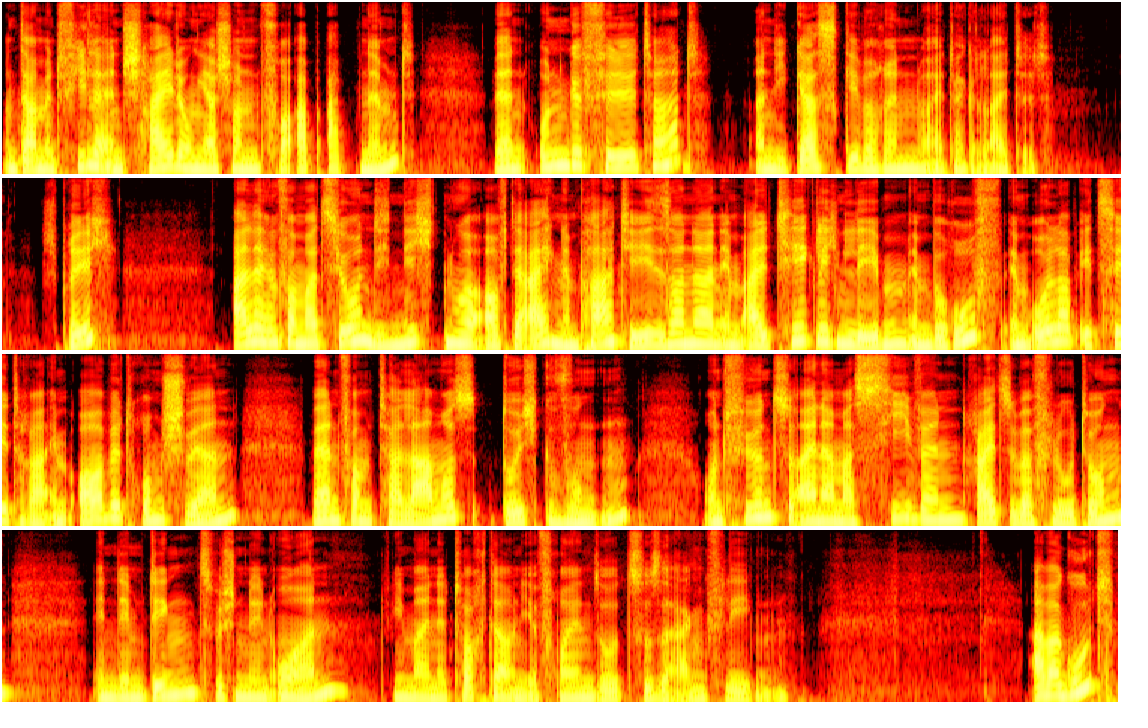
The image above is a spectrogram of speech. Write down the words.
und damit viele Entscheidungen ja schon vorab abnimmt, werden ungefiltert an die Gastgeberinnen weitergeleitet. Sprich, Alle Informationen, die nicht nur auf der eigenen Party, sondern im alltäglichen Leben, im Beruf, im Urlaub etc. im Orbit rumschwirren, werden vom Thalamus durchgewunken und führen zu einer massiven Reizüberflutung in dem Ding zwischen den Ohren, wie meine Tochter und ihr Freund so zu sagen pflegen. Aber gut,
